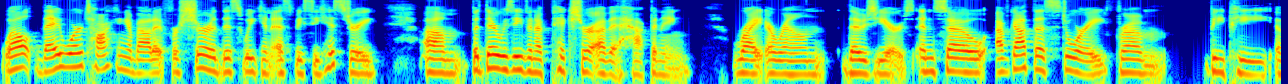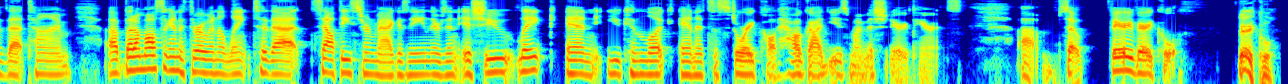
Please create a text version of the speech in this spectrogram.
Well, they were talking about it for sure this week in SBC history. Um, but there was even a picture of it happening right around those years. And so I've got the story from BP of that time, uh, but I'm also going to throw in a link to that Southeastern magazine. There's an issue link, and you can look, and it's a story called How God Used My Missionary Parents. Um, so very, very cool. Very cool.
